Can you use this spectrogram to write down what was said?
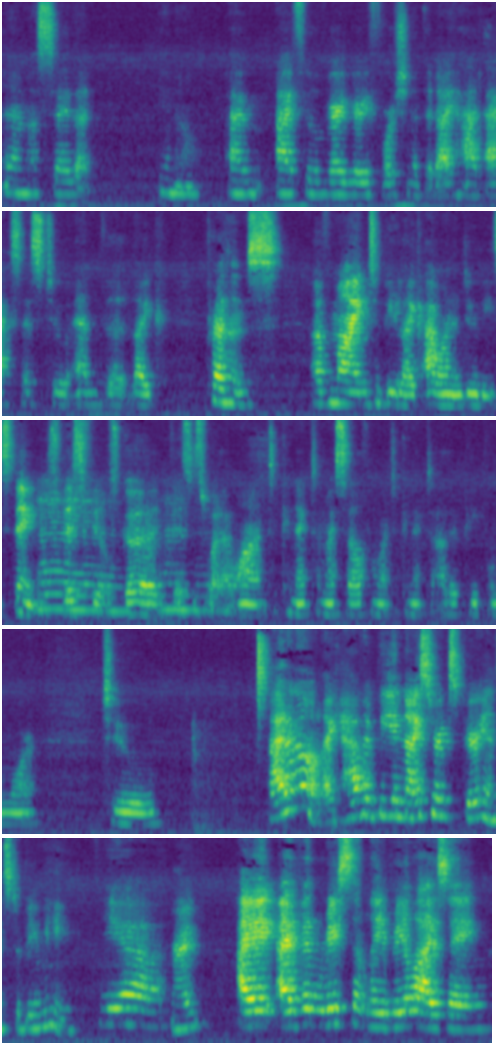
and I must say that, you know, I'm I feel very very fortunate that I had access to and the like presence of mind to be like I want to do these things. This feels Mm. good. This is what I want to connect to myself more, to connect to other people more, to I don't know, like have it be a nicer experience to be me, Yeah. right? I I've been recently realizing,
